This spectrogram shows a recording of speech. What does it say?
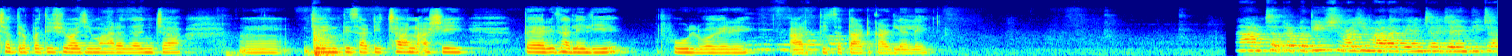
छत्रपती शिवाजी महाराजांच्या जयंतीसाठी छान अशी तयारी झालेली आहे. फूल वगैरे आरतीचं ताट काढलेलं आहे. छत्रपती शिवाजी महाराज यांच्या जयंतीच्या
